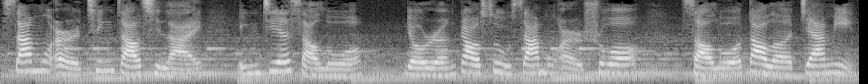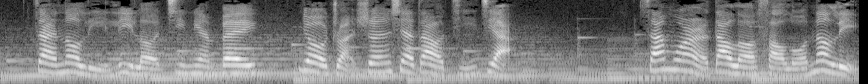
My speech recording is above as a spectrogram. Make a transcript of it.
撒母耳清早起来迎接扫罗，有人告诉撒母耳说，扫罗到了迦密，在那里立了纪念碑，又转身下到吉甲。撒母耳到了扫罗那里。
